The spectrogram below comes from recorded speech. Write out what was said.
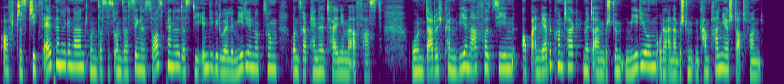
oft das GXL Panel genannt und das ist unser Single Source Panel, das die individuelle Mediennutzung unserer Panel-Teilnehmer erfasst. Und dadurch können wir nachvollziehen, ob ein Werbekontakt mit einem bestimmten Medium oder einer bestimmten Kampagne stattfand.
